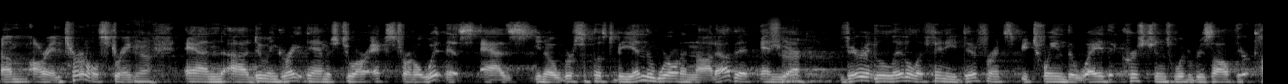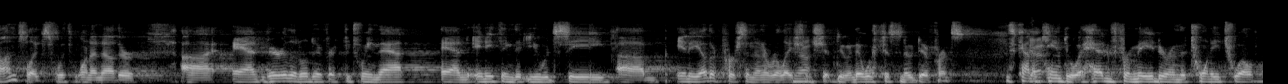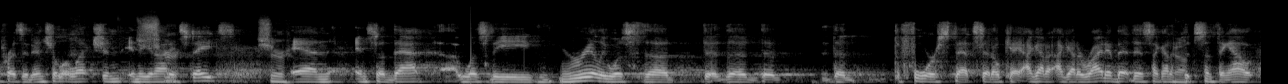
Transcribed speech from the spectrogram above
um, our internal strength Yeah. and uh, doing great damage to our external witness as you know we're supposed to be in the world and not of it and Sure. yet very little if any difference between the way that christians would resolve their conflicts with one another uh, and very little difference between that and anything that you would see um, any other person in a relationship doing there was just no difference this kind Yeah. of came to a head for me during the 2012 presidential election in the Sure. united states Sure. and and so that uh, was the really was the the the the the, the force that said okay i gotta i gotta write about this i gotta Yeah. put something out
